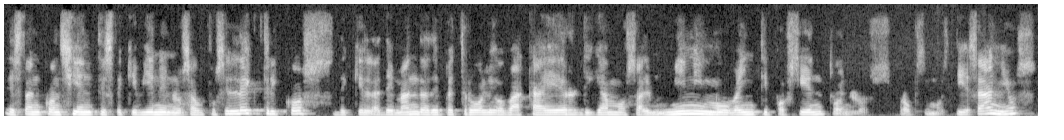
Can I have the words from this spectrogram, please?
están conscientes de que vienen los autos eléctricos, de que la demanda de petróleo va a caer, digamos, al mínimo 20% en los próximos 10 años,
